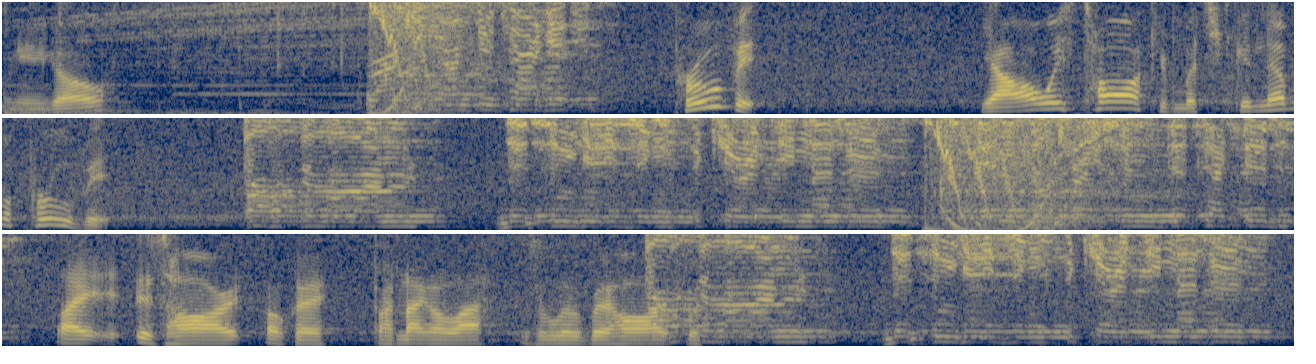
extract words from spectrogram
There you go. Prove it. Y'all always talking, but you can never prove it. False alarm. Disengaging security measures. Infiltration detected. Like, it's hard. Okay. I'm not gonna lie. It's a little bit hard, False but alarm. Disengaging security measures.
